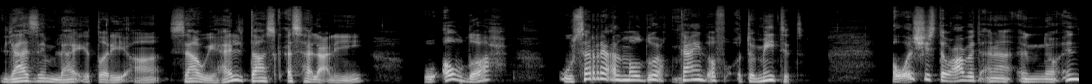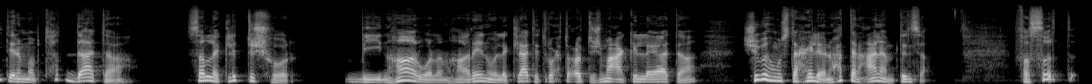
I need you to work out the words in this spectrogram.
لازم لاقي طريقة ساوي هال task أسهل عليه وأوضح وسرع الموضوع kind of automated. أول شيء استوعبت أنا إنه أنت لما بتحط data صار لك ثلاث أشهر بنهار ولا نهارين ولا ثلاثة تروح تقعد تجمعها كلياتها شبه مستحيل لأنه حتى العالم تنسى فصرت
